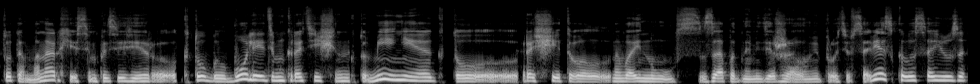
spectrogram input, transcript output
Кто там монархии симпатизировал, кто был более демократичен, кто менее, кто рассчитывал на войну с западными державами против Советского Союза,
